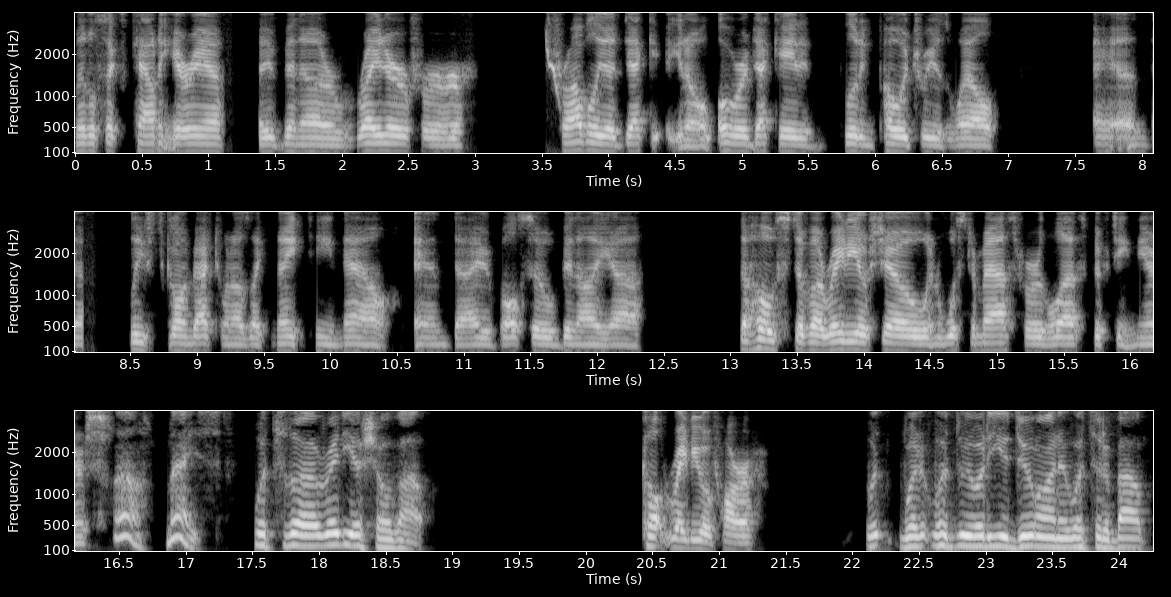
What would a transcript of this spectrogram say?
Middlesex County area. I've been a writer for probably a decade, you know, over a decade, including poetry as well. And uh, at least going back to when I was like 19 now. And I've also been a uh, the host of a radio show in Worcester, Mass for the last 15 years. Oh, nice. What's the radio show about? Called Radio of Horror. What what what what do you do on it? What's it about?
